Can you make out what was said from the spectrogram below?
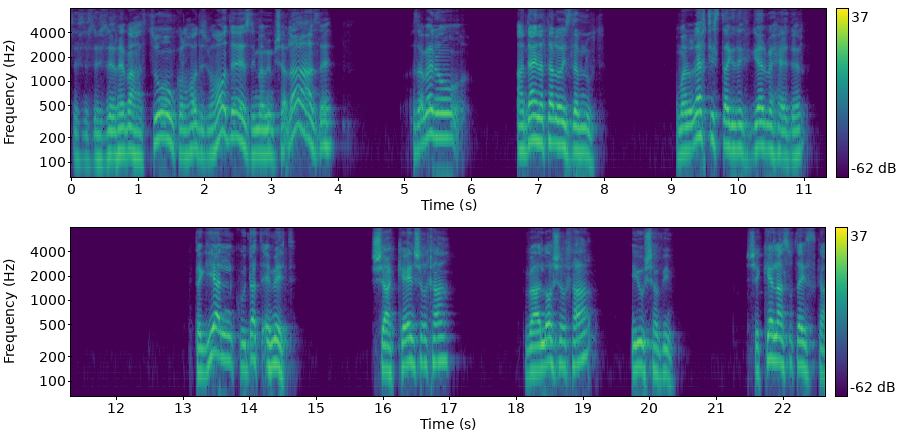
זה, זה, זה, זה רווח עצום כל חודש וחודש, עם הממשלה, זה... אז רבנו עדיין נתן לו הזדמנות. אמר לו, לך תסתגר בחדר, תגיע לנקודת אמת, שהכן שלך והלא שלך יהיו שווים. שכן לעשות את העסקה,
